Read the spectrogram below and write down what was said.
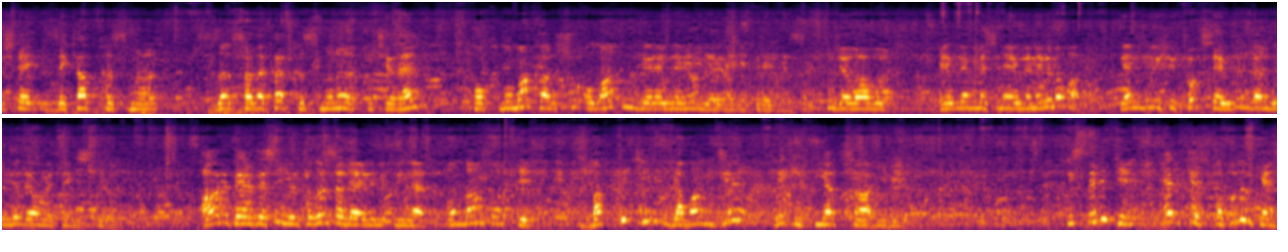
işte zekat kısmı, sadaka kısmını içeren topluma karşı olan görevlerin yerine getirilmesi. Cevabı evlenmesine evlenelim ama ben bu işi çok sevdim, ben bu işe devam etmek istiyorum. Ağrı perdesi yırtılırsa değerli müminler, ondan sonra ki baktı ki yabancı ve ihtiyaç sahibi. İstedi ki herkes otururken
